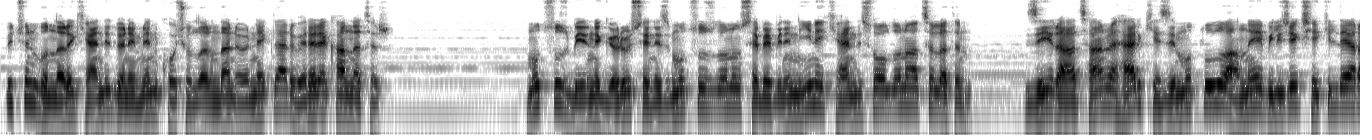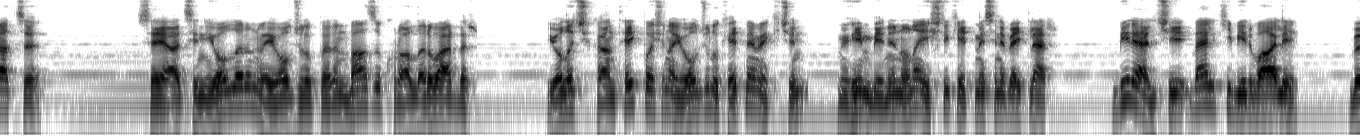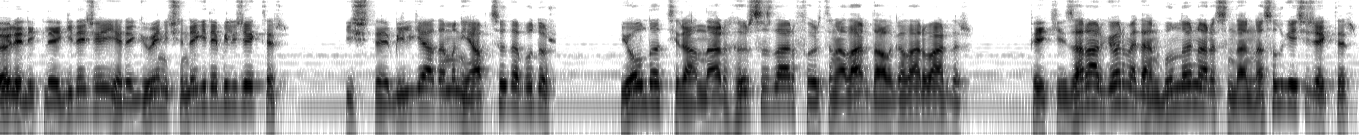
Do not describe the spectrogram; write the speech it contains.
Bütün bunları kendi döneminin koşullarından örnekler vererek anlatır. Mutsuz birini görürseniz mutsuzluğunun sebebinin yine kendisi olduğunu hatırlatın. Zira Tanrı herkesi mutluluğu anlayabilecek şekilde yarattı. Seyahatin, yolların ve yolculukların bazı kuralları vardır. Yola çıkan tek başına yolculuk etmemek için mühim birinin ona eşlik etmesini bekler. Bir elçi, belki bir vali. Böylelikle gideceği yere güven içinde gidebilecektir. İşte bilgi adamın yaptığı da budur.'' Yolda tiranlar, hırsızlar, fırtınalar, dalgalar vardır. Peki zarar görmeden bunların arasından nasıl geçecektir?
